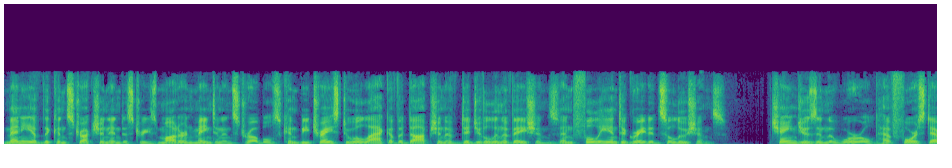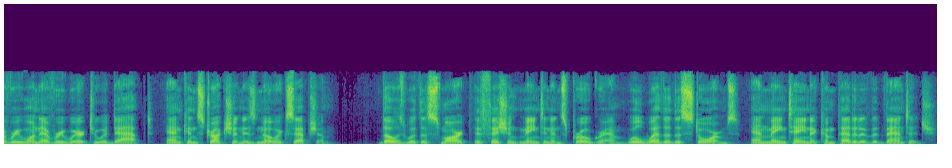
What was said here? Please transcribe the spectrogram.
Many of the construction industry's modern maintenance troubles can be traced to a lack of adoption of digital innovations and fully integrated solutions. Changes in the world have forced everyone everywhere to adapt, and construction is no exception. Those with a smart, efficient maintenance program will weather the storms and maintain a competitive advantage.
